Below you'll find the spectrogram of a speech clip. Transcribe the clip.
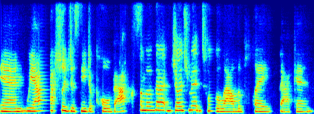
And we actually just need to pull back some of that judgment to allow the play back in.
